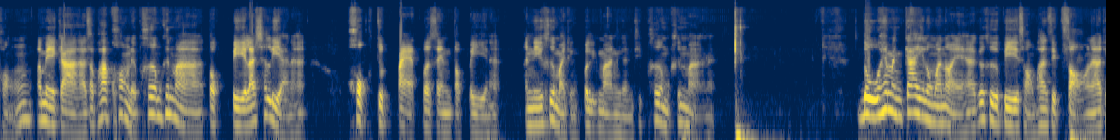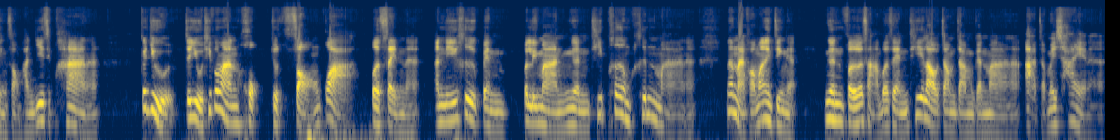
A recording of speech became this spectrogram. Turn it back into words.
ของอเมริกาฮะสภาพคล่องเนี่ยเพิ่มขึ้นมาตกปีละเฉลี่ยนะฮะ 6.8%ต่อปีนะฮะอันนี้คือหมายถึงปริมาณเงินที่เพิ่มขึ้นมานะ ดูให้มันใกล้ลงมาหน่อยฮะก็คือปี 2012 นะถึง 2025 นะก็อยู่จะอยู่ที่ประมาณ 6.2 กว่าเปอร์เซ็นต์นะอันนี้คือเป็นปริมาณเงินที่เพิ่มขึ้นมานะนั่นหมายความว่าจริงๆเนี่ยเงินเฟ้อ3%ที่เราจำจำกันมานะอาจจะไม่ใช่นะฮะ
